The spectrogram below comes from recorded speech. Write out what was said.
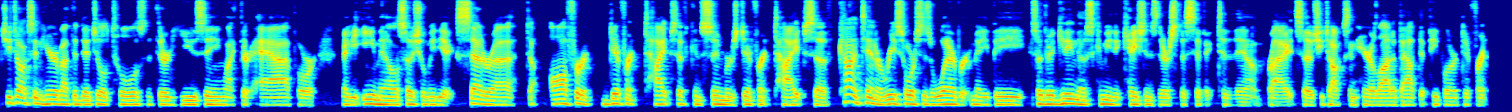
she talks in here about the digital tools that they're using, like their app or maybe email, social media, etc., to offer different types of consumers different types of content or resources or whatever it may be. So they're getting those communications that are specific to them, right? So she talks in here a lot about that people are different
